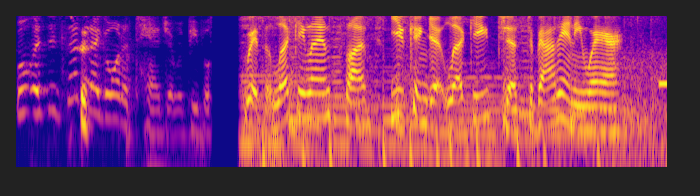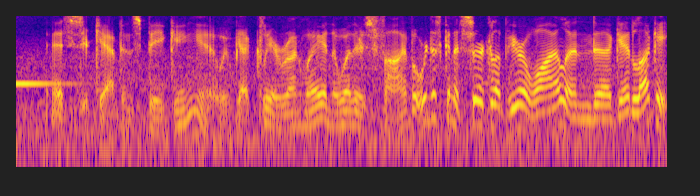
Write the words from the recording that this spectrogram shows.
Well, it's not that I go on a tangent with people. With the Lucky Land slots, you can get lucky just about anywhere. This is your captain speaking. Uh, we've got clear runway and the weather's fine, but we're just going to circle up here a while and uh, get lucky.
